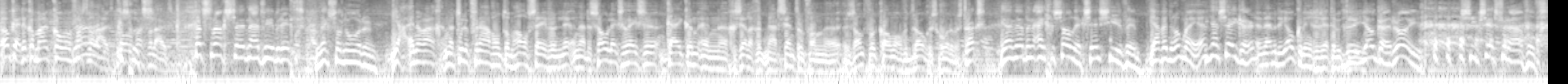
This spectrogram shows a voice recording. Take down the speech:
zo. Oké, dan kom- maar komen we vast wel uit. is Komen we goed. vast wel uit. Dat straks eh, na het weerbericht. Lex van Horen. Ja, en dan gaan we natuurlijk vanavond om half zeven naar de Solex race kijken. En eh, gezellig naar het centrum van eh, Zandvoort komen. Of het droog is, horen we straks. Ja, we hebben een eigen Solex, hè, CFM. Ja, we doen ook mee, hè? Jazeker. En we hebben de joker ingezet, heb ik De gezien. Joker Roy. Succes vanavond.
